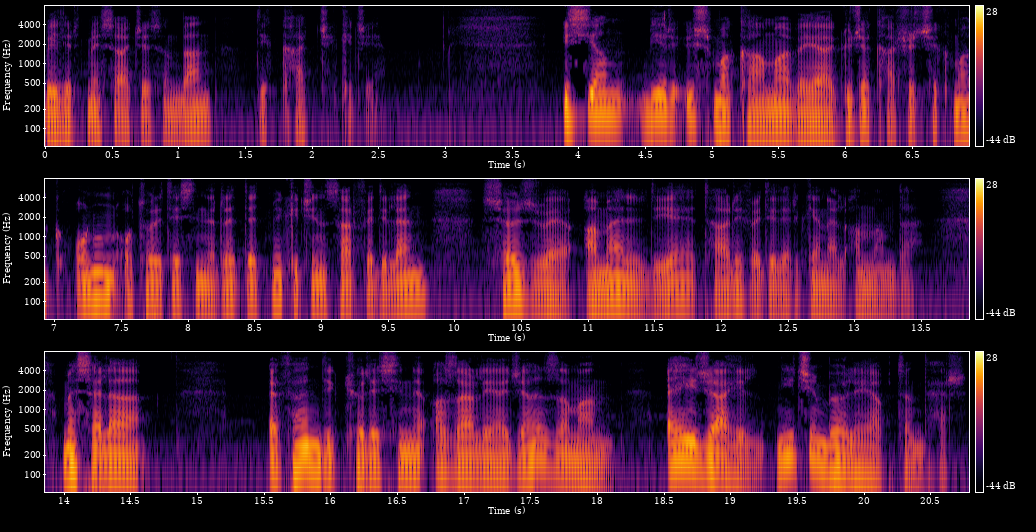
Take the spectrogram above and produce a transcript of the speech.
belirtmesi açısından dikkat çekici. İsyan bir üst makama veya güce karşı çıkmak, onun otoritesini reddetmek için sarf edilen söz ve amel diye tarif edilir genel anlamda. Mesela, efendi kölesini azarlayacağı zaman, ''Ey cahil, niçin böyle yaptın?'' der.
